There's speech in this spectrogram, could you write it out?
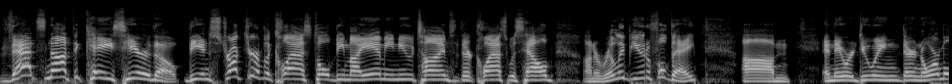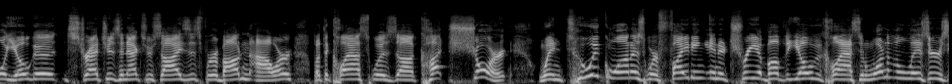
That's not the case here, though. The instructor of the class told the Miami New Times that their class was held on a really beautiful day. Um, and they were doing their normal yoga stretches and exercises for about an hour, but the class was uh, cut short when two iguanas were fighting in a tree above the yoga class, and one of the lizards,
